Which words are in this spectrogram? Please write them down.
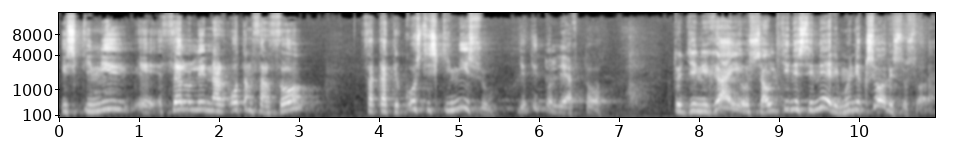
Η σκηνή ε, θέλω λέει να, όταν θα έρθω θα κατοικώ στη σκηνή σου. Γιατί το λέει αυτό. Τον κυνηγάει ο Σαούλ και είναι στην έρημο είναι εξόριστος τώρα.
